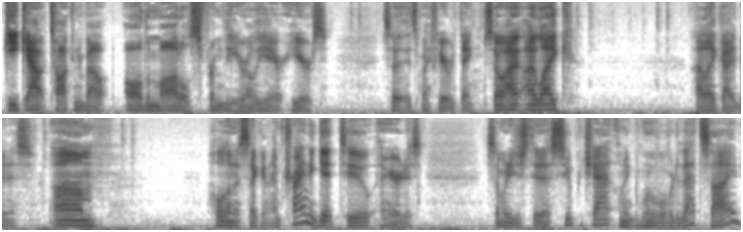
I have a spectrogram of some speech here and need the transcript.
geek out talking about all the models from the early years. So it's my favorite thing. So I, I like, I like Ibanez. Um, hold on a second. I'm trying to get to. Oh, here it is. Somebody just did a super chat. Let me move over to that side.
